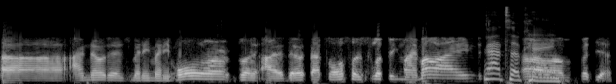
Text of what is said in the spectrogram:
Uh, I know there's many, many more, but I, th- that's also slipping my mind. That's okay. Um, but yes,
